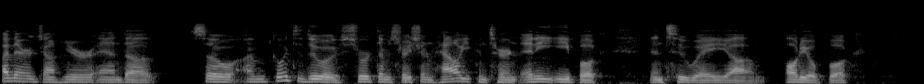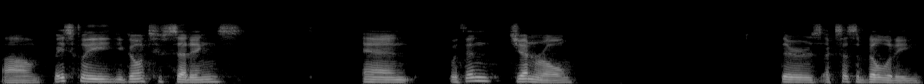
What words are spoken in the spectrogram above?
Hi there, John here, and uh, so I'm going to do a short demonstration of how you can turn any ebook into a um, audio book. Um, basically, you go into settings, and within general, there's accessibility,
